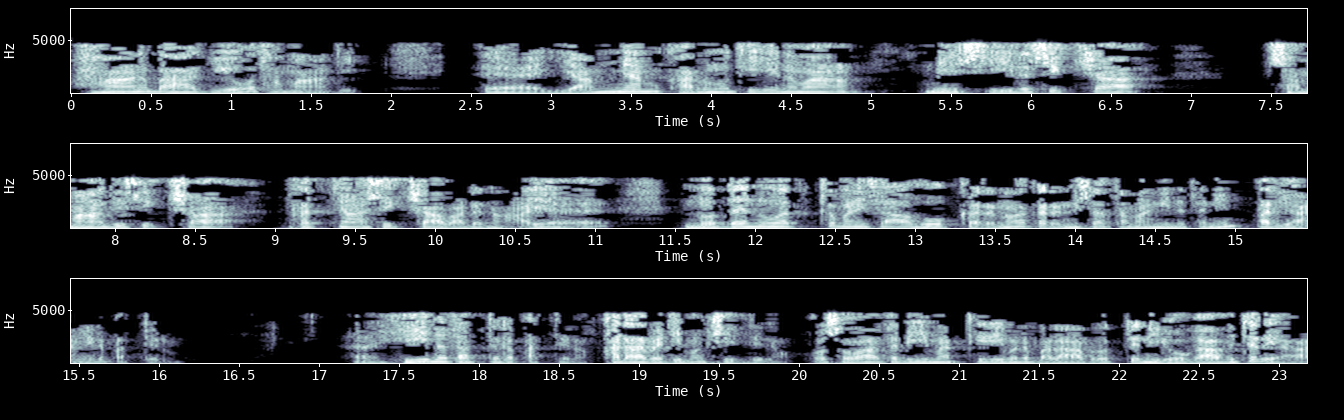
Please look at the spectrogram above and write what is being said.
හාන භාගියෝ සමාධි. යම් යම් කරුණු තියෙනවා මේ සීල ශික්ෂා, සමාධි ශික්ෂා, ප්‍රඥා ශික්ෂා වඩන අය නොදැනුවත්කම නිසා හෝ කරනවා කරන නිසා Taman ඉන්න තැනින් පරිහානියටපත් වෙනවා. හීන තත්ත්වයටපත් වෙනවා. කඩා වැටීමක් සිද්ධ වෙනවා. ඔසවාත බීමක් කිරීමට බලාපොරොත්තු වෙන යෝගාවචරයා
